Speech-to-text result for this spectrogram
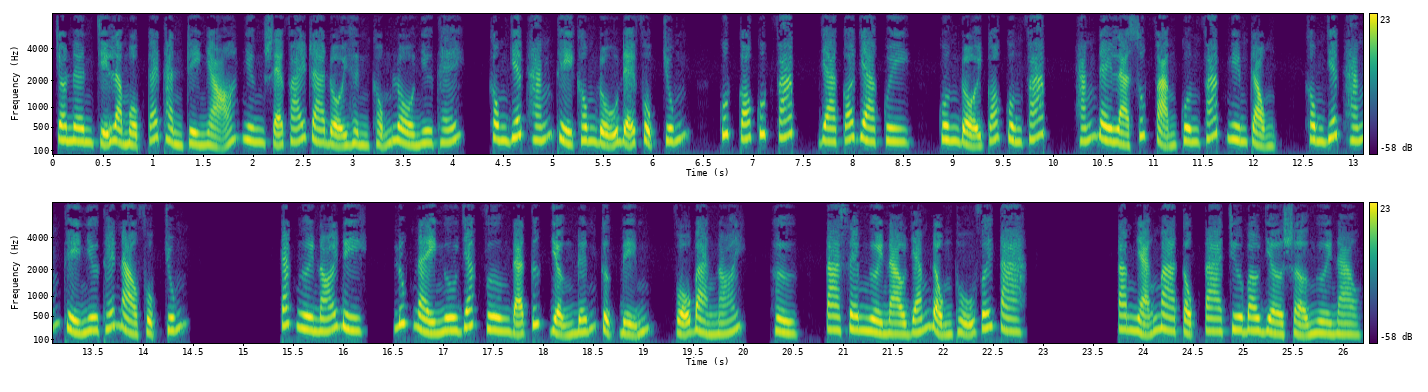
cho nên chỉ là một cái thành trì nhỏ nhưng sẽ phái ra đội hình khổng lồ như thế, không giết hắn thì không đủ để phục chúng, quốc có quốc pháp, gia có gia quy, quân đội có quân pháp, hắn đây là xúc phạm quân pháp nghiêm trọng, không giết hắn thì như thế nào phục chúng. Các ngươi nói đi, lúc này ngưu giác vương đã tức giận đến cực điểm, vỗ bàn nói, hừ, ta xem người nào dám động thủ với ta. Tam nhãn ma tộc ta chưa bao giờ sợ người nào,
